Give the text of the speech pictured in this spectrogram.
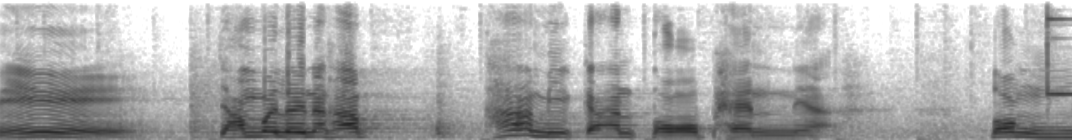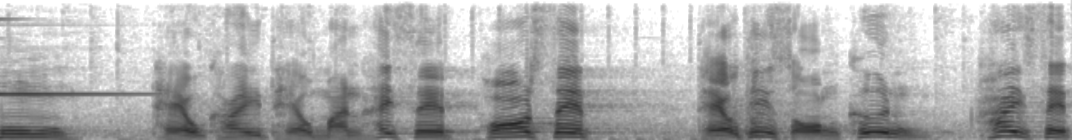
นี่จำไว้เลยนะครับ ถ้ามีการต่อแผ่นเนี่ยต้องมุงแถวใครแถวมันให้เสร็จ พอเสร็จ แถวที่สองขึ้น ให้เสร็จ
